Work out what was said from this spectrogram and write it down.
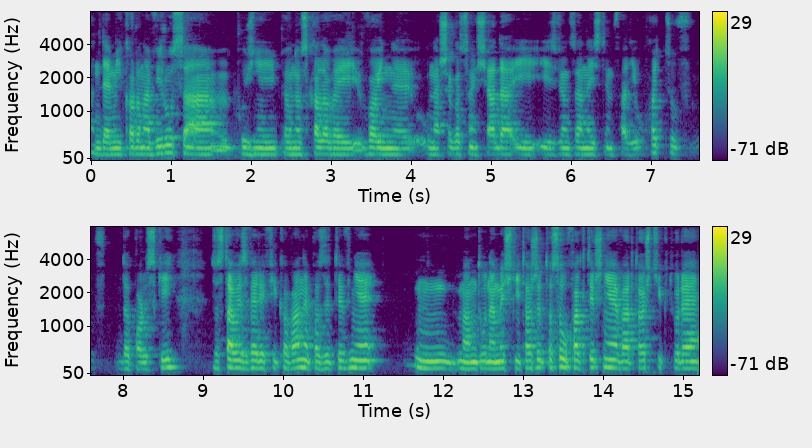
pandemii koronawirusa, później pełnoskalowej wojny u naszego sąsiada i, i związanej z tym fali uchodźców do Polski zostały zweryfikowane pozytywnie. Mm, mam tu na myśli to, że to są faktycznie wartości, które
